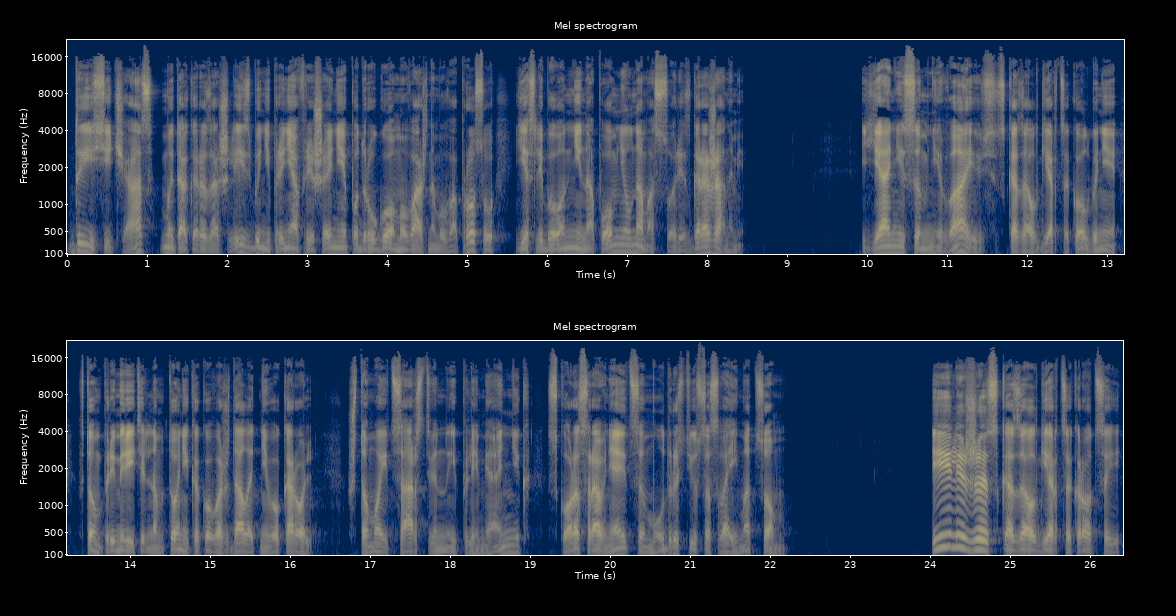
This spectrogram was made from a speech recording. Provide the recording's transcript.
Да и сейчас мы так и разошлись бы, не приняв решение по другому важному вопросу, если бы он не напомнил нам о ссоре с горожанами. «Я не сомневаюсь», — сказал герцог Олбани в том примирительном тоне, какого ждал от него король, «что мой царственный племянник — скоро сравняется мудростью со своим отцом. «Или же, — сказал герцог Роций,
